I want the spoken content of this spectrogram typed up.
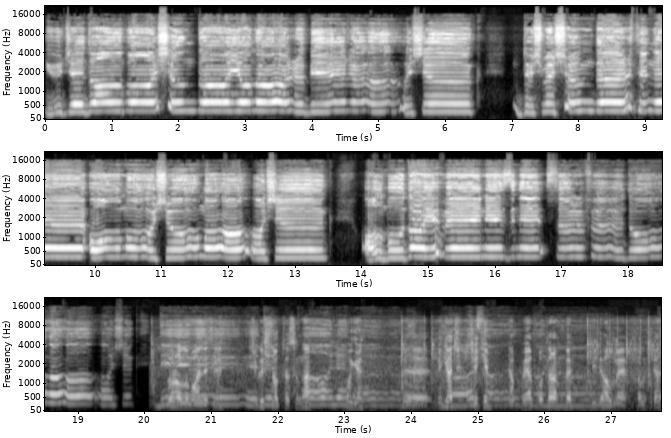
Yüce dağ başında yanar bir ışık. Düşmüşüm derdine olmuşum aşık. Al buğday benizli sürfü dolaşık. Zoroğlu Mahallesi'nin çıkış noktasından bugün e, birkaç çekim yapmaya, fotoğraf ve video almaya çalışacağız.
